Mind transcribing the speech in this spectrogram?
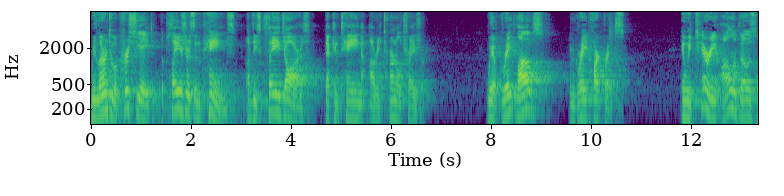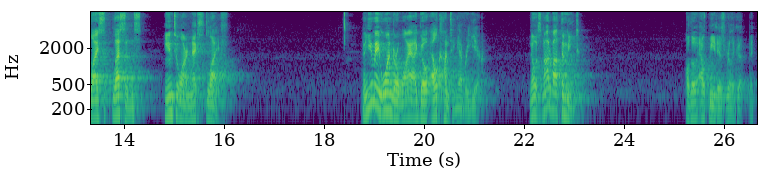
We learn to appreciate the pleasures and pains of these clay jars that contain our eternal treasure. We have great loves and great heartbreaks. And we carry all of those lessons into our next life. Now, you may wonder why I go elk hunting every year. No, it's not about the meat, although elk meat is really good, but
